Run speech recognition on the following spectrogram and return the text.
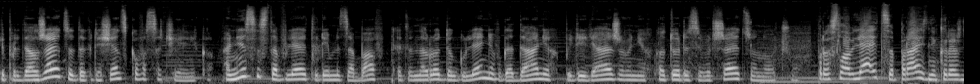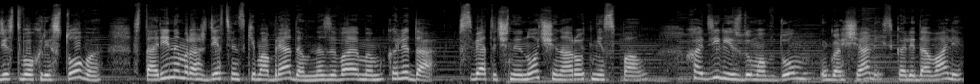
и продолжаются до крещенского сочельника. Они составляют время забав, это народное гуляние в гаданиях, переряживаниях, которые совершаются ночью. Прославляется праздник Рождество Христово старинным рождественским обрядом, называемым «Каледа». В святочные ночи народ не спал. Ходили из дома в дом, угощались, каледовали,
